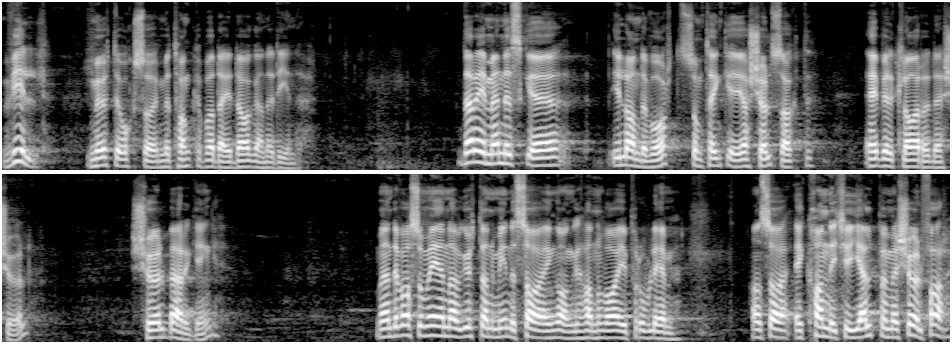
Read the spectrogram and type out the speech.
vil møte også med tanke på de dagene dine. Der er mennesker i landet vårt som tenker ja, selvsagt, jeg vil klare det sjøl. Selv. Sjølberging. Men det var som en av guttene mine sa en gang han var i problem. Han sa 'Jeg kan ikke hjelpe meg sjøl, far'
